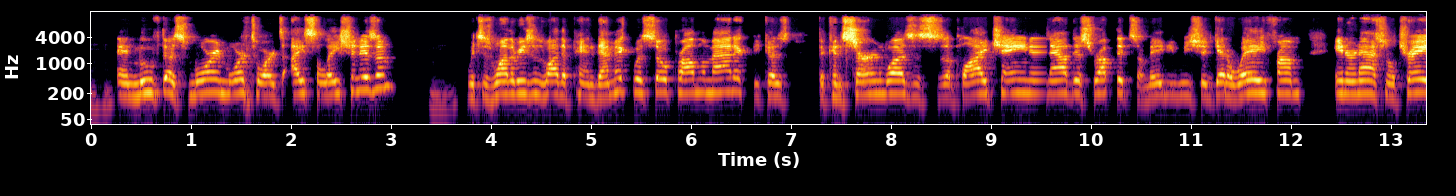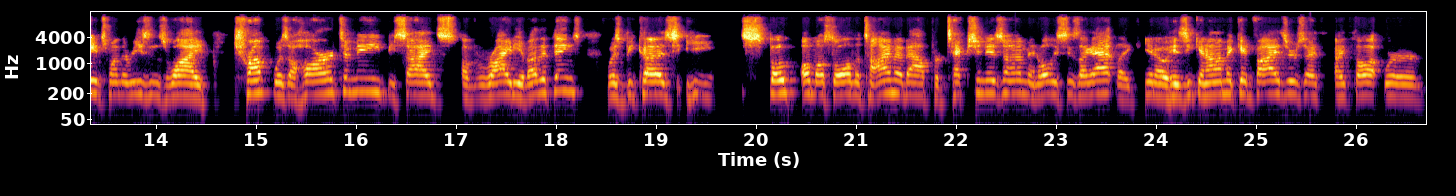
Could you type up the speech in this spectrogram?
mm-hmm. and moved us more and more towards isolationism, mm-hmm. which is one of the reasons why the pandemic was so problematic because the concern was the supply chain is now disrupted. So maybe we should get away from international trade. It's one of the reasons why Trump was a horror to me, besides a variety of other things, was because he spoke almost all the time about protectionism and all these things like that. Like, you know, his economic advisors, I, I thought were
